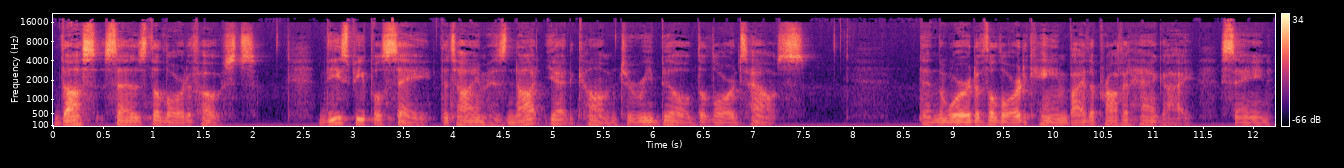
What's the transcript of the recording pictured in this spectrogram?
Thus says the Lord of hosts These people say, The time has not yet come to rebuild the Lord's house. Then the word of the Lord came by the prophet Haggai, saying,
